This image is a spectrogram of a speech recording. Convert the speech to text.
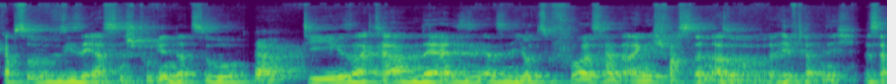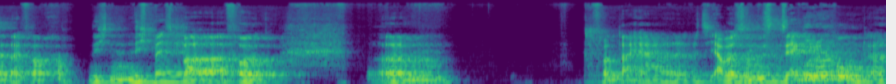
gab es so diese ersten Studien dazu, Ja. die gesagt haben, naja, diese ganze Jodzufuhr ist halt eigentlich Schwachsinn. Also hilft halt nicht. Ist halt einfach nicht, nicht messbarer Erfolg. Ähm, von daher äh, witzig. Aber es ist ein sehr guter Ja. Punkt. Äh,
